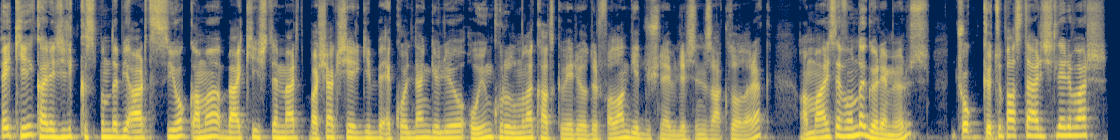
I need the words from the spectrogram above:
Peki kalecilik kısmında bir artısı yok ama belki işte Mert Başakşehir gibi ekolden geliyor oyun kurulumuna katkı veriyordur falan diye düşünebilirsiniz haklı olarak. Ama maalesef onu da göremiyoruz. Çok kötü pas tercihleri var.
